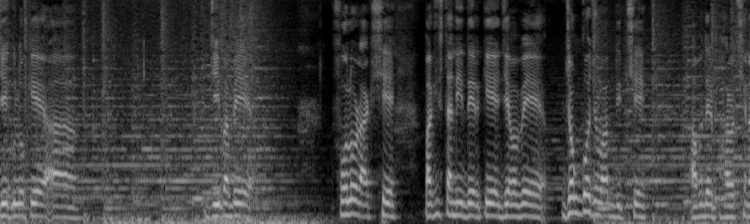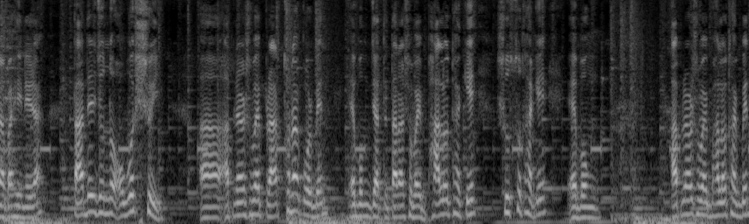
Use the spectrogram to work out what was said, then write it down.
যেগুলোকে যেভাবে ফলো রাখছে, পাকিস্তানিদেরকে যেভাবে যোগ্য জবাব দিচ্ছে আমাদের ভারত সেনাবাহিনীরা, তাদের জন্য অবশ্যই আপনারা সবাই প্রার্থনা করবেন এবং যাতে তারা সবাই ভালো থাকে, সুস্থ থাকে এবং আপনারা সবাই ভালো থাকবেন,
